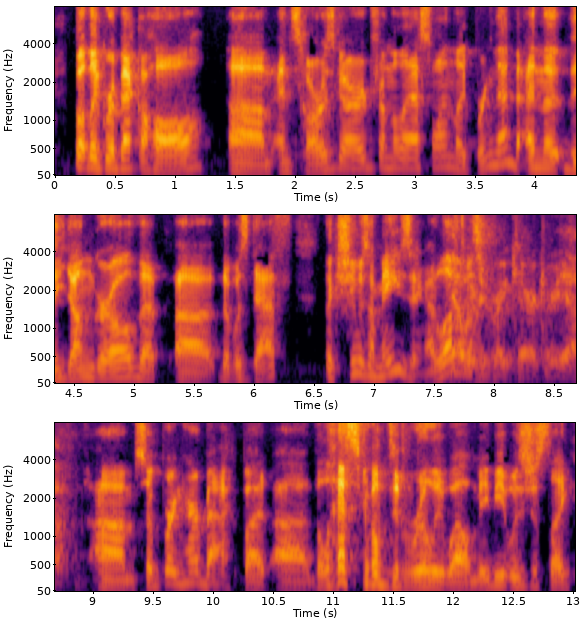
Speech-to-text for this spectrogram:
but like Rebecca Hall um, and Skarsgård from the last one, like bring them back. And the the young girl that uh, that was deaf, like she was amazing. I loved that her. was a great character. Yeah. Um, so bring her back. But uh, the last film did really well. Maybe it was just like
